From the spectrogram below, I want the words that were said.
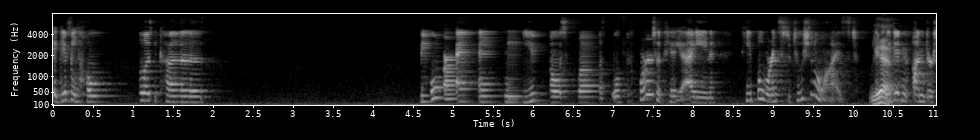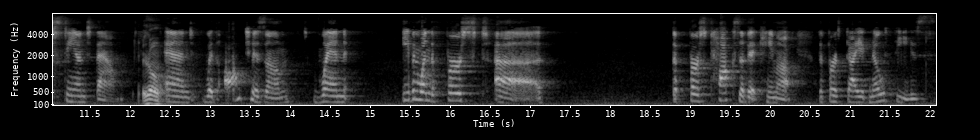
it gives me hope because before, and you know as well as well, of course, of I mean, people were institutionalized. Yeah. We didn't understand them. Know, And with autism, when even when the first uh, the first talks of it came up, the first diagnoses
